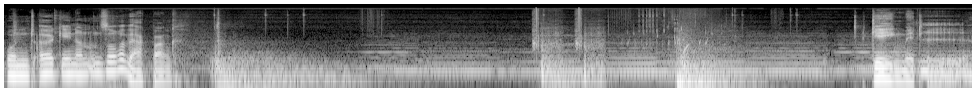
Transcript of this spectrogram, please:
Und äh, gehen an unsere Werkbank. Gegenmittel.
